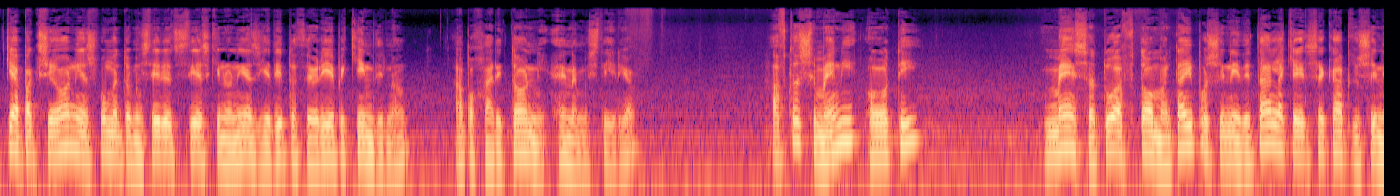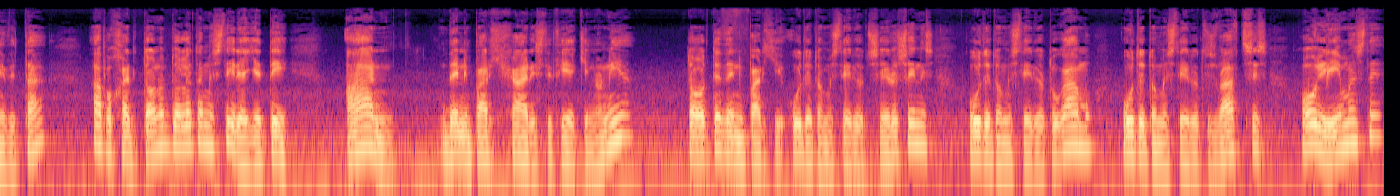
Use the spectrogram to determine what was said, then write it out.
και απαξιώνει ας πούμε το μυστήριο της Θείας Κοινωνίας γιατί το θεωρεί επικίνδυνο αποχαριτώνει ένα μυστήριο αυτό σημαίνει ότι μέσα του αυτόματα υποσυνείδητα αλλά και σε κάποιους συνειδητά αποχαριτώνονται όλα τα μυστήρια. Γιατί αν δεν υπάρχει χάρη στη Θεία Κοινωνία τότε δεν υπάρχει ούτε το μυστήριο της ιεροσύνης ούτε το μυστήριο του γάμου ούτε το μυστήριο της βάφτισης. Όλοι είμαστε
